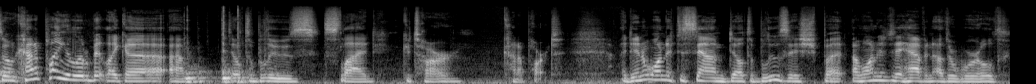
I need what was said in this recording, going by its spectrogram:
So kind of playing a little bit like a um, Delta Blues slide guitar kind of part. I didn't want it to sound Delta Bluesish, but I wanted to have an otherworld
